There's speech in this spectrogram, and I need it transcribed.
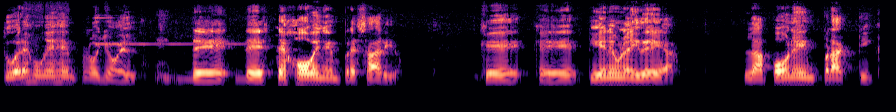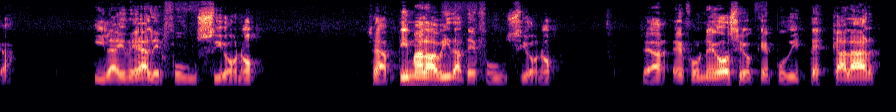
tú eres un ejemplo, Joel, de, de este joven empresario que, que tiene una idea, la pone en práctica y la idea le funcionó o sea, Optima la Vida te funcionó. O sea, fue un negocio que pudiste escalar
